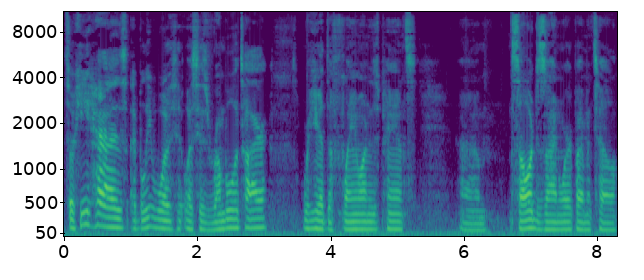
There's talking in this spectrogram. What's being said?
So he has, I believe, was it was his Rumble attire, where he had the flame on his pants. Um, solid design work by Mattel.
